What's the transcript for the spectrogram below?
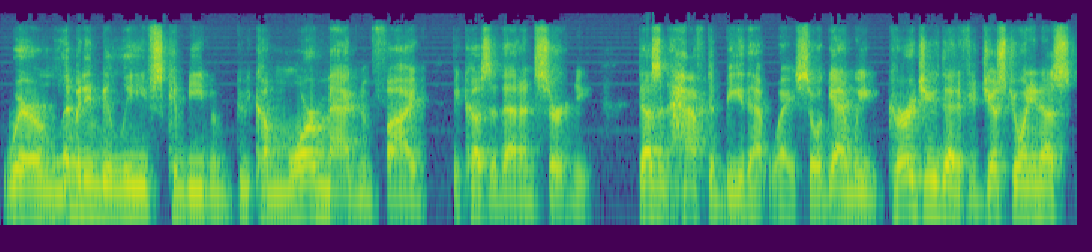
where limiting beliefs can be even become more magnified because of that uncertainty. Doesn't have to be that way. So again, we encourage you that if you're just joining us,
